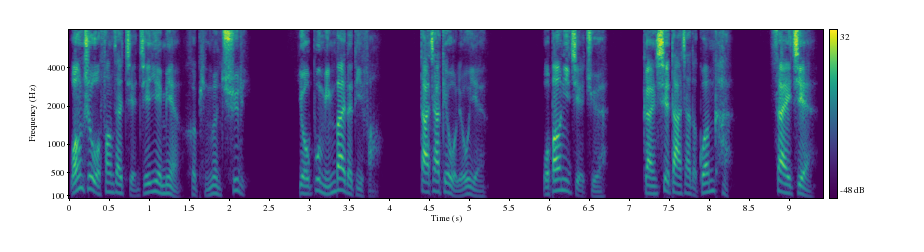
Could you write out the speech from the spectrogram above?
网址我放在简介页面和评论区里。有不明白的地方，大家给我留言，我帮你解决。感谢大家的观看，再见。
